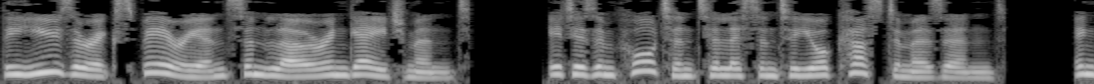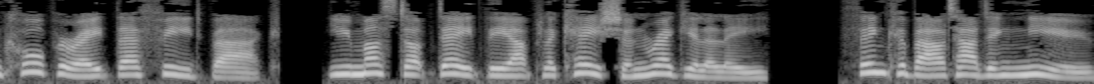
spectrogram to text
the user experience and lower engagement. It is important to listen to your customers and incorporate their feedback. You must update the application regularly. Think about adding new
